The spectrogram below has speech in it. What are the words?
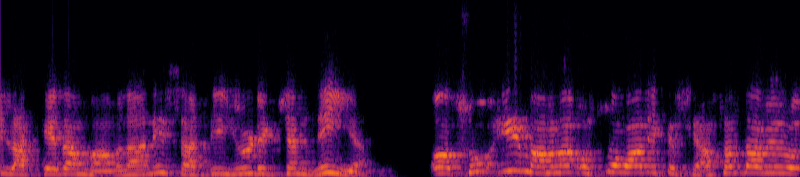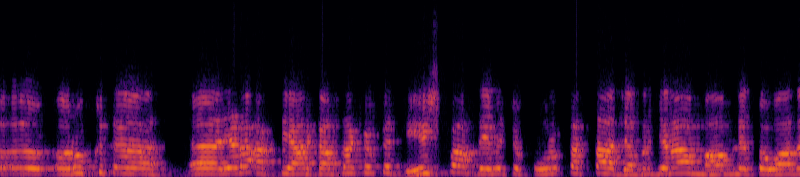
ਇਲਾਕੇ ਦਾ ਮਾਮਲਾ ਨਹੀਂ ਸਾਡੀ ਯੂਰਿਡਿਕਸ਼ਨ ਨਹੀਂ ਆ। ਔਰ ਸੋ ਇਹ ਮਾਮਲਾ ਉਸ ਤੋਂ ਬਾਅਦ ਇੱਕ ਸਿਆਸਤ ਦਾ ਵੀ ਰੁਖ ਜਿਹੜਾ ਅਖਤਿਆਰ ਕਰਦਾ ਕਿਉਂਕਿ ਦੇਸ਼ ਭਰ ਦੇ ਵਿੱਚ ਕੋਲਕਾਤਾ ਜਬਰ ਜਨਾਹ ਮਾਮਲੇ ਤੋਂ ਬਾਅਦ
